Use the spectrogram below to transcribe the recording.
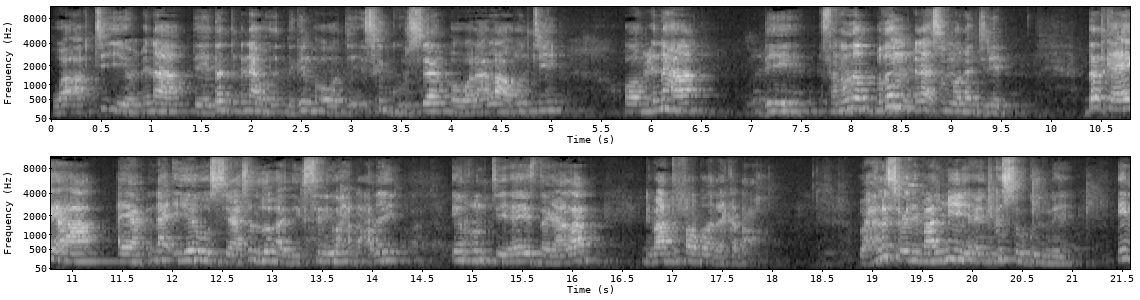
Waa abti iyo micnaha dee dad micnaha wada degan oo dee iska guursaan oo walaalaha runtii oo micnaha dee sanado badan micnaha isla noolaan jireen. Dadka ayaga ahaa ayaa micnaha iyagoo siyaasad loo adeegsanaya waxa dhacday in runtii ay isdagaalaan dhibaato fara badan ay ka dhaco waxaan la soconay maalmihii aynu ka soo gudubnay in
